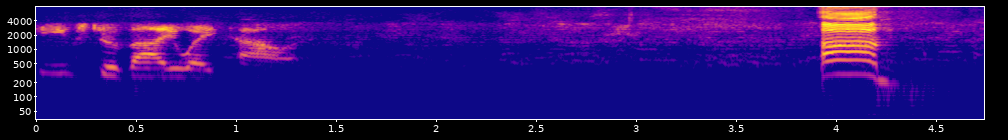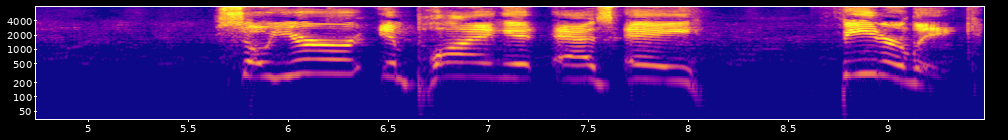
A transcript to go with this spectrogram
teams to evaluate talent? Um, so you're implying it as a feeder league.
